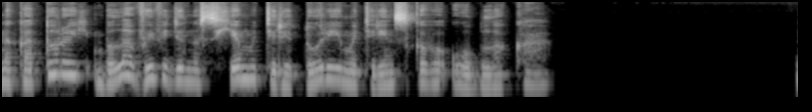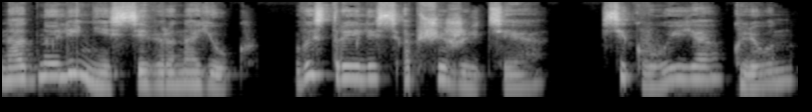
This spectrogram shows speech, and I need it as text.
на которой была выведена схема территории материнского облака. На одной линии с севера на юг выстроились общежития – секвойя, клен,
